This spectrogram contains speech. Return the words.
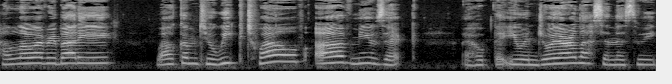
Hello, everybody. Welcome to week 12 of music. I hope that you enjoy our lesson this week.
